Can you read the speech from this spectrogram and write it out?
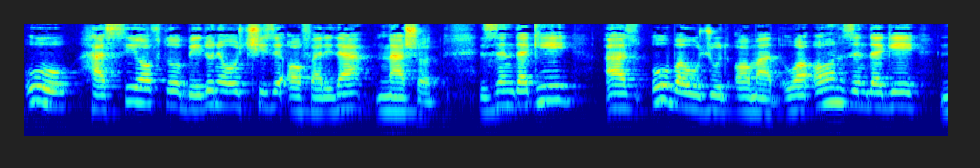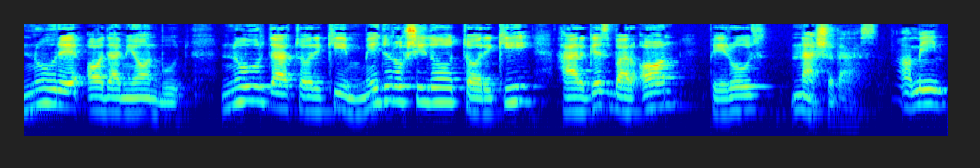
او هستی یافت و بدون او چیز آفریده نشد. زندگی از او به وجود آمد و آن زندگی نور آدمیان بود. نور در تاریکی می و تاریکی هرگز بر آن پیروز نشده است. آمین.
